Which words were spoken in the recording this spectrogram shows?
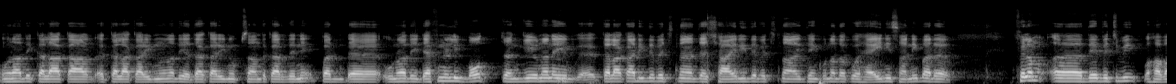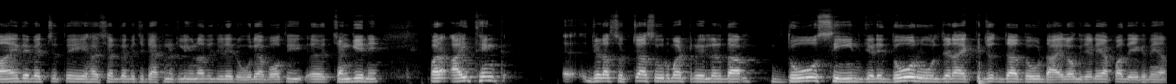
ਉਹਨਾਂ ਦੇ ਕਲਾਕਾਰ, ਕਲਾਕਾਰੀ ਨੂੰ, ਉਹਨਾਂ ਦੀ ਅਦਾਕਾਰੀ ਨੂੰ ਪਸੰਦ ਕਰਦੇ ਨੇ, ਪਰ ਉਹਨਾਂ ਦੀ ਡੈਫੀਨਿਟਲੀ ਬਹੁਤ ਚੰਗੇ ਉਹਨਾਂ ਨੇ ਕਲਾਕਾਰੀ ਦੇ ਵਿੱਚ ਤਾਂ ਜਾਂ ਸ਼ਾਇਰੀ ਦੇ ਵਿੱਚ ਤਾਂ ਆਈ ਥਿੰਕ ਉਹਨਾਂ ਦਾ ਕੋਈ ਹੈ ਹੀ ਨਹੀਂ ਸਾਨੀ, ਪਰ ਫਿਲਮ ਦੇ ਵਿੱਚ ਵੀ, ਹਵਾਏ ਦੇ ਵਿੱਚ ਤੇ ਹਸ਼ਰ ਦੇ ਵਿੱਚ ਡੈਫੀਨਿਟਲੀ ਉਹਨਾਂ ਦੇ ਜਿਹੜੇ ਰੋਲ ਆ ਬਹੁਤ ਹੀ ਚੰਗੇ ਨੇ। ਪਰ ਆਈ ਥਿੰਕ ਜਿਹੜਾ ਸੁੱਚਾ ਸੂਰਮਾ ਟ੍ਰੇਲਰ ਦਾ ਦੋ ਸੀਨ ਜਿਹੜੇ, ਦੋ ਰੋਲ ਜਿਹੜਾ, ਇੱਕ ਜ- ਜਾਂ ਦੋ ਡਾਇਲੌਗ ਜਿਹੜੇ ਆਪਾਂ ਦੇਖਦੇ ਆ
